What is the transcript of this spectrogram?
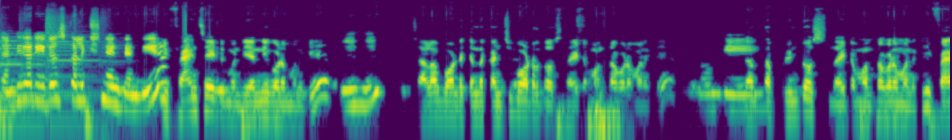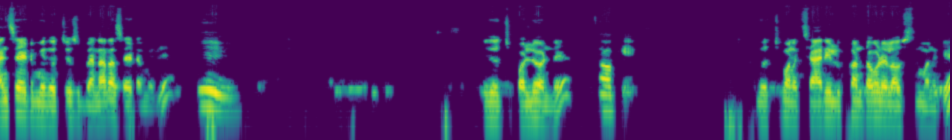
చంటి గారు ఈ రోజు కలెక్షన్ ఏంటండి ఫ్యాన్సీ ఐటమ్ అండి అన్ని కూడా మనకి. చాలా బాగుంటాయి. కింద కంచి బార్డర్తో వస్తుంది ఐటమ్ అంతా కూడా మనకి. ఇదంతా ప్రింట్ వస్తుంది ఐటమ్ అంతా కూడా మనకి. ఫ్యాన్సీ ఐటమ్ ఇది వచ్చేసి బెనారస్ ఐటమ్ ఇది. ఇది వచ్చి పళ్ళు అండి. ఓకే. ఇది వచ్చి మనకి శారీ లుక్ అంతా కూడా ఇలా వస్తుంది మనకి.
